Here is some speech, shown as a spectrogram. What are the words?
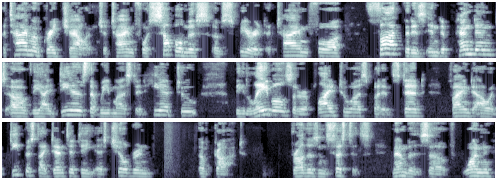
A time of great challenge, a time for suppleness of spirit, a time for thought that is independent of the ideas that we must adhere to, the labels that are applied to us, but instead find our deepest identity as children of God, brothers and sisters, members of one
